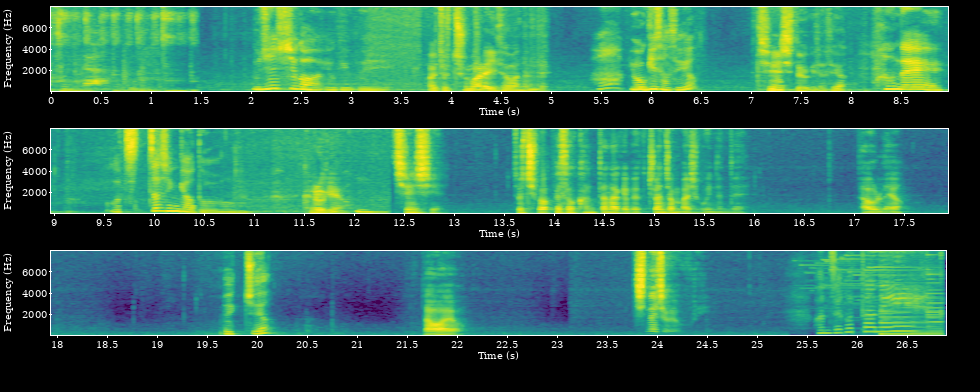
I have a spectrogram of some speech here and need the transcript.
닫힙니다. 우진 씨가 여기 왜? 아 저 주말에 이사 왔는데 여기 사세요? 지은 씨도 여기 사세요? 네. 와 진짜 신기하다. 그러게요. 지은 씨. 저 집 앞에서 간단하게 맥주 한 잔 마시고 있는데 나올래요? 맥주요? 나와요. 친해져요 우리. 언제부터 네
